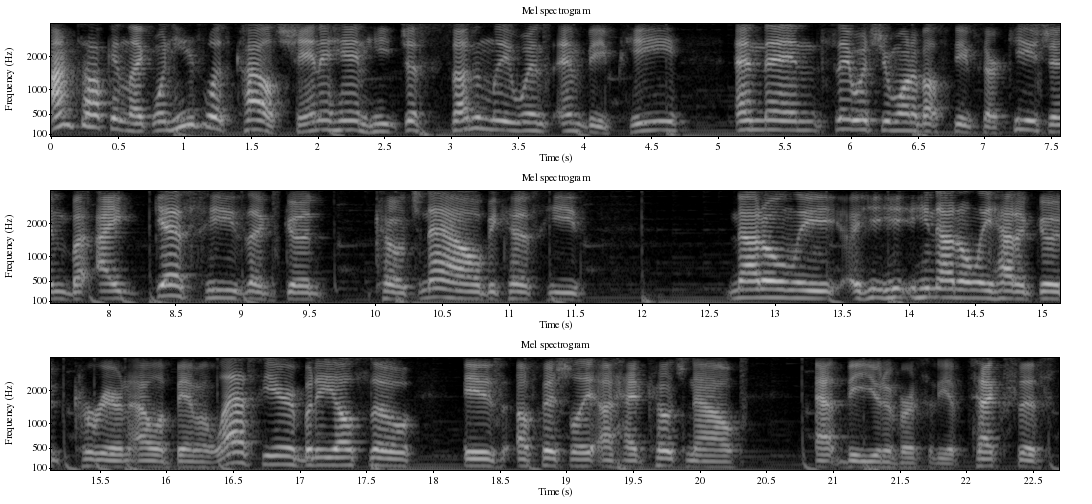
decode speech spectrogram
I'm talking like when he's with Kyle Shanahan, he just suddenly wins MVP and then say what you want about Steve Sarkisian, but I guess he's a good coach now because he's not only he, he not only had a good career in Alabama last year, but he also is officially a head coach now at the University of Texas.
